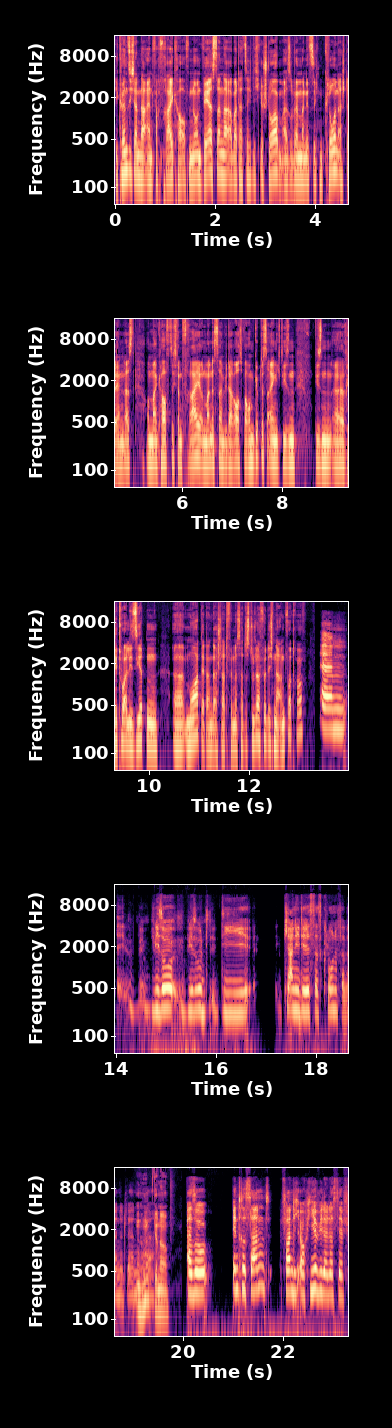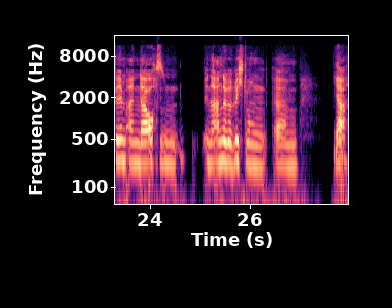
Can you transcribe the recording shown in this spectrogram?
die können sich dann da einfach freikaufen, ne? Und wer ist dann da aber tatsächlich gestorben? Also wenn man jetzt sich einen Klon erstellen lässt und man kauft sich dann frei und man ist dann wieder raus, warum gibt es eigentlich eigentlich diesen, diesen äh, ritualisierten äh, Mord, der dann da stattfindet. Hattest du da für dich eine Antwort drauf? Ähm, wieso, wieso die Kernidee ist, dass Klone verwendet werden? Mhm, genau. Also interessant fand ich auch hier wieder, dass der Film einen da auch so in eine andere Richtung ähm, ja,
